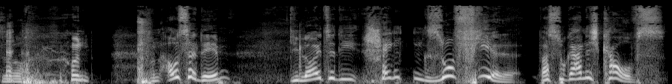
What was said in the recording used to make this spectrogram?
So. Und, und außerdem, die Leute, die schenken so viel, was du gar nicht kaufst.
